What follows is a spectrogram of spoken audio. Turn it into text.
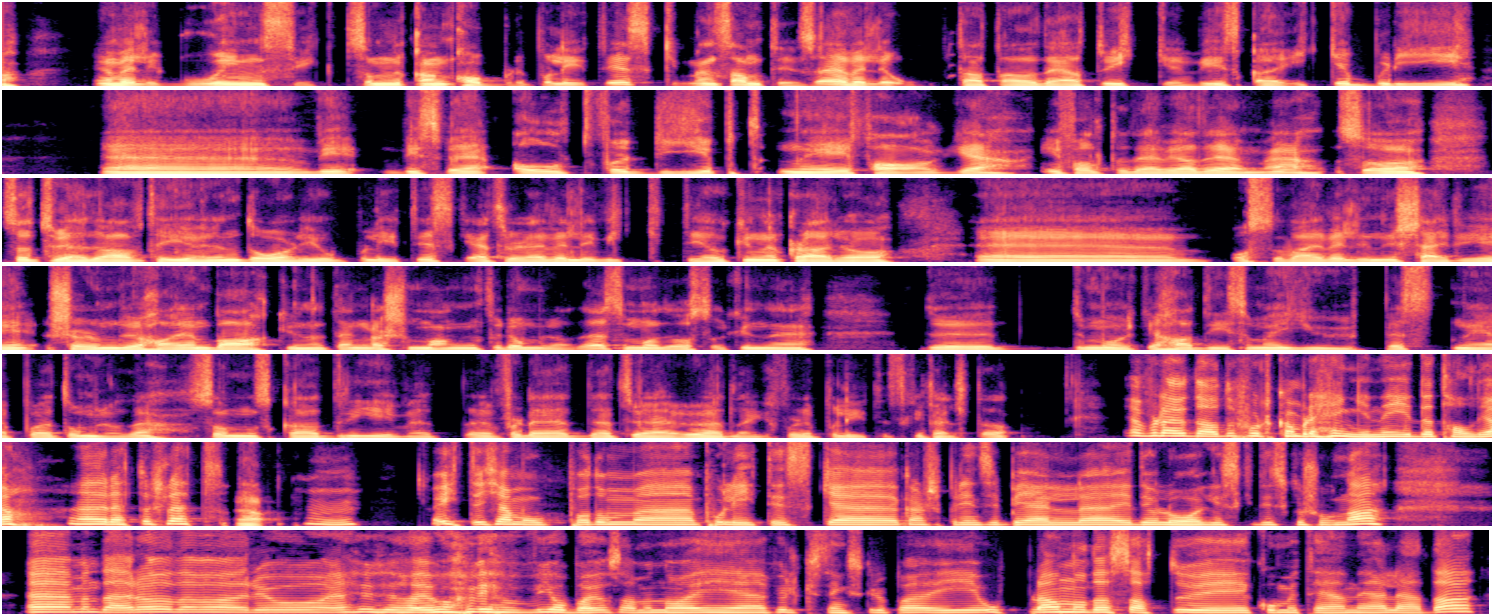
en veldig god innsikt som du kan koble politisk. Men samtidig så er jeg veldig opptatt av det at ikke, vi skal ikke bli Eh, vi, hvis vi er altfor dypt ned i faget i forhold til det vi har drevet med, så, så tror jeg du av og til gjør en dårlig jobb politisk. Jeg tror det er veldig viktig å kunne klare å eh, også være veldig nysgjerrig. Selv om du har en bakgrunn og et engasjement for området, så må du også kunne du, du må ikke ha de som er djupest ned på et område, som skal drive et For det, det tror jeg ødelegger for det politiske feltet. da. Ja, for det er jo da du fort kan bli hengende i detaljer, eh, rett og slett. Ja. Mm. Og ikke komme opp på de eh, politiske, kanskje prinsipielle, ideologiske diskusjonene. Eh, Men der òg, det var jo jo, Vi jobba jo sammen nå i eh, fylkestingsgruppa i Oppland, og da satt du i komiteen jeg leda,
